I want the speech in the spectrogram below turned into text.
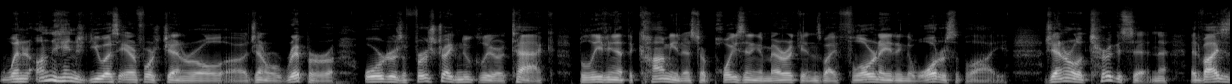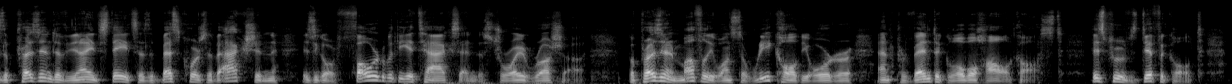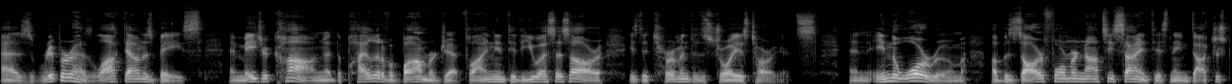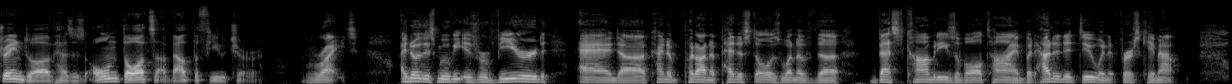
When an unhinged U.S. Air Force General, uh, General Ripper, orders a first strike nuclear attack, believing that the communists are poisoning Americans by fluorinating the water supply, General Turgidson advises the President of the United States that the best course of action is to go forward with the attacks and destroy Russia. But President Muffley wants to recall the order and prevent a global holocaust. This proves difficult, as Ripper has locked down his base, and Major Kong, the pilot of a bomber jet flying into the USSR, is determined to destroy his targets. And in the war room, a bizarre former Nazi scientist named Dr. Strangelove has his own thoughts about the future. Right. I know this movie is revered and uh, kind of put on a pedestal as one of the best comedies of all time, but how did it do when it first came out?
